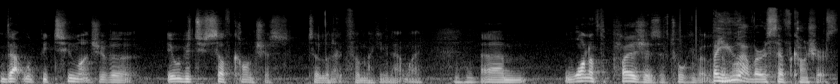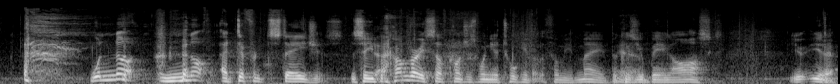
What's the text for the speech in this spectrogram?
that would be too much of a. It would be too self-conscious to look at filmmaking that way. Um, one of the pleasures of talking about But you are very self-conscious. Well, not not at different stages. So you become very self-conscious when you're talking about the film you've made because Yeah. you're being asked. You, you know,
